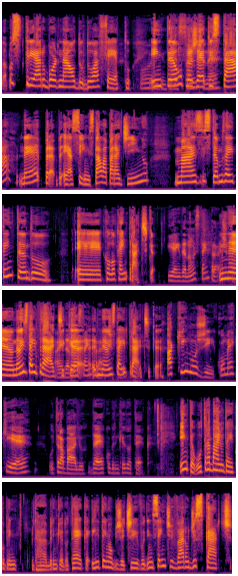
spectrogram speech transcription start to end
Vamos criar o bornal do, do afeto. Que então o projeto né? está, né? pra- é assim, está lá paradinho, mas estamos aí tentando é, colocar em prática. E ainda não está em prática. Não, não está em prática. Ainda não está em prática. Não está em prática. Aqui em Mogi, como é que é o trabalho da Eco Brinquedoteca? Então, o trabalho da, Ecobrin... da Brinquedoteca, ele tem o objetivo de incentivar o descarte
